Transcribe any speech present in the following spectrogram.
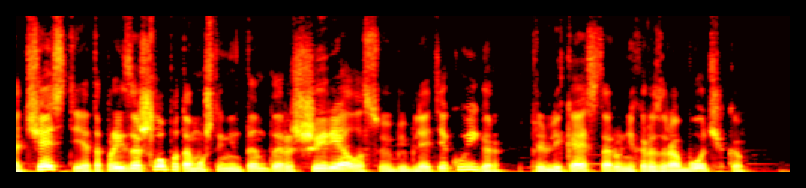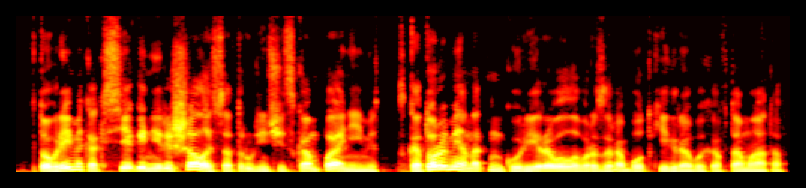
Отчасти это произошло потому, что Nintendo расширяла свою библиотеку игр, привлекая сторонних разработчиков – в то время как Sega не решалась сотрудничать с компаниями, с которыми она конкурировала в разработке игровых автоматов.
